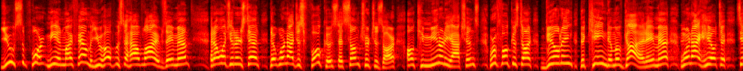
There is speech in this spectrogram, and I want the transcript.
you support me and my family. You help us to have lives. Amen. And I want you to understand that we're not just focused, as some churches are, on community actions. We're focused on building the kingdom of God. Amen. We're not here to see.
